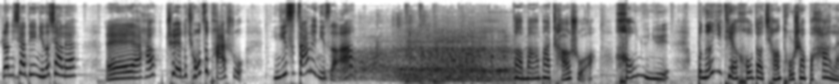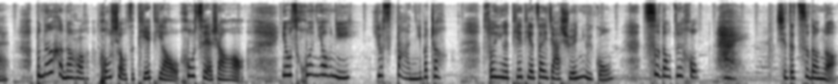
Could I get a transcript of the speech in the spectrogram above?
让你下地你能下来？哎呀，还穿个裙子爬树，你是咋了？你是啊？我妈妈常说，好女女不能一天吼到墙头上不下来，不能和那会猴小子天天哦吼山上哦，又是和尿泥，又是打泥巴仗，所以我天天在家学女工，刺到最后，唉，现在刺的我。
